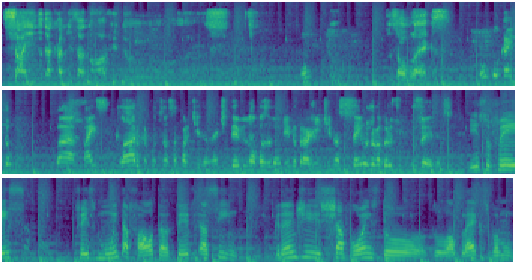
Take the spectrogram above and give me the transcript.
saindo da camisa 9 dos, All Blacks. Vamos colocar então mais claro o que aconteceu nessa partida. Né? A gente teve o Nova Zelândia indo para a Argentina sem os jogadores do Crusaders. Isso fez, fez muita falta. Teve, assim, grandes chavões do, do All Blacks, vamos,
